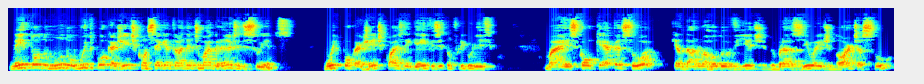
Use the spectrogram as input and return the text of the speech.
nem todo mundo ou muito pouca gente consegue entrar dentro de uma granja de suínos. Muito pouca gente, quase ninguém visita um frigorífico. Mas qualquer pessoa que andar numa rodovia de, do Brasil aí de norte a sul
